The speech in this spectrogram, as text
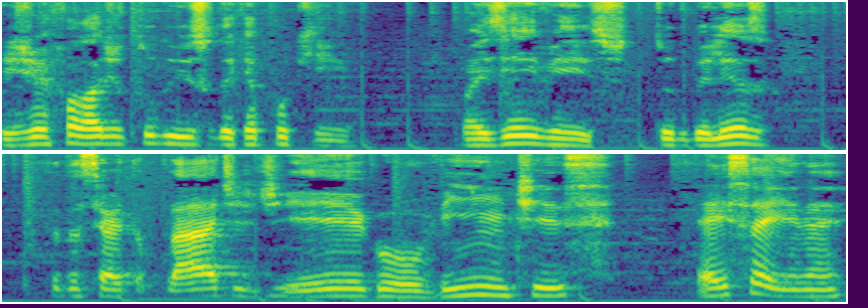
A gente vai falar de tudo isso daqui a pouquinho. Mas e aí, Vinícius? Tudo beleza? Tudo certo, Plat, Diego, ouvintes. É isso aí, né?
